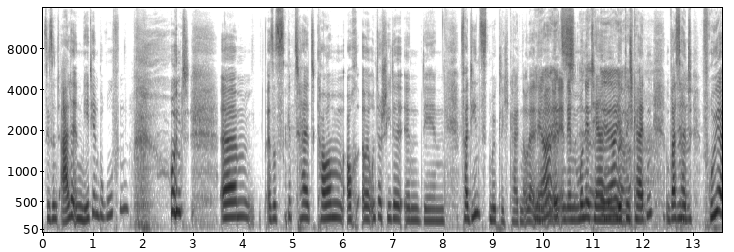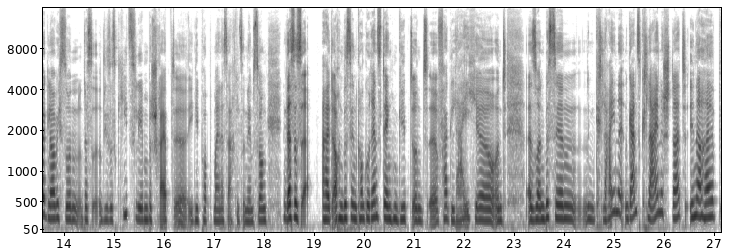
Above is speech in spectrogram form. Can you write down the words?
Sie sind alle in Medienberufen und ähm, also es gibt halt kaum auch äh, Unterschiede in den Verdienstmöglichkeiten oder in, ja, den, in, in den monetären äh, ja, Möglichkeiten, was mhm. halt früher, glaube ich, so ein, das, dieses Kiezleben beschreibt äh, Iggy Pop meines Erachtens in dem Song, dass es halt auch ein bisschen Konkurrenzdenken gibt und äh, Vergleiche und äh, so ein bisschen eine kleine, eine ganz kleine Stadt innerhalb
